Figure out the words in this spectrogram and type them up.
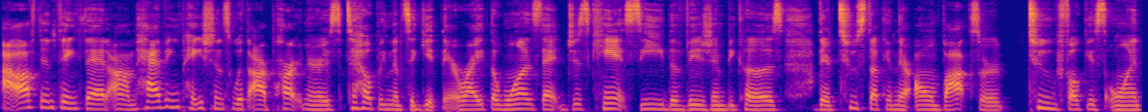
I often think that um, having patience with our partners to helping them to get there, right? The ones that just can't see the vision because they're too stuck in their own box or too focused on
